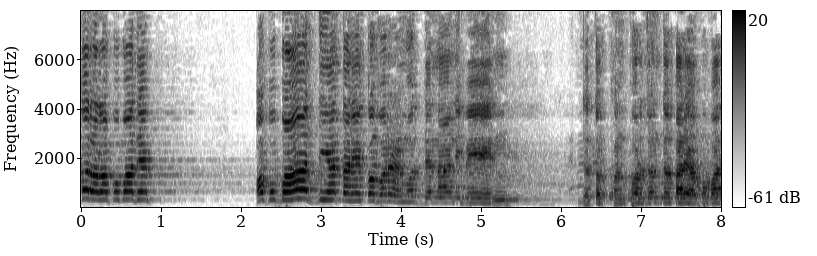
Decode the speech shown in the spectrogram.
করার অপবাদে, অপবাদ দিয়া তারে কবরের মধ্যে না নিবেন। যতক্ষণ পর্যন্ত তারে অপবাদ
